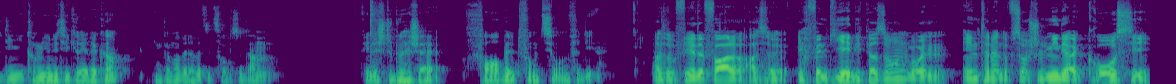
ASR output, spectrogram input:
deine Community geredet, gehabt. Dann kommen wir wieder ein bisschen zurück zu dem. Findest du, du hast eine Vorbildfunktion für dich? Also auf jeden Fall. Also ich finde, jede Person, die im Internet, auf Social Media eine grosse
